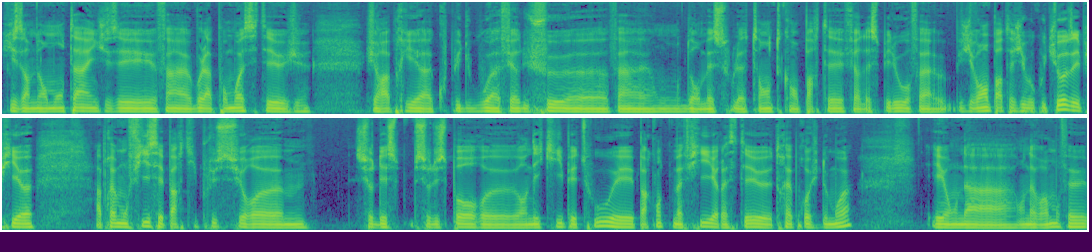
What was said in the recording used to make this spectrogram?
Je les ai emmenés en montagne. Je les ai, enfin voilà, pour moi c'était, j'ai appris à couper du bois, à faire du feu. Euh, enfin, on dormait sous la tente quand on partait faire de la spélo. Enfin, j'ai vraiment partagé beaucoup de choses. Et puis euh, après, mon fils est parti plus sur euh, sur sur du sport en équipe et tout. Et par contre, ma fille est restée très proche de moi. Et on a on a vraiment fait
